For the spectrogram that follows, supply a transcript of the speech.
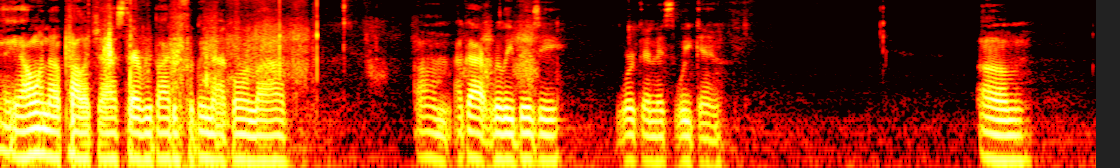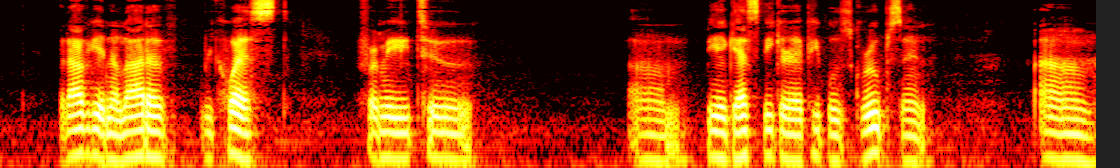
Hey, I want to apologize to everybody for me not going live. Um, I got really busy working this weekend. Um, but I've getting a lot of requests for me to um, be a guest speaker at people's groups and um,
